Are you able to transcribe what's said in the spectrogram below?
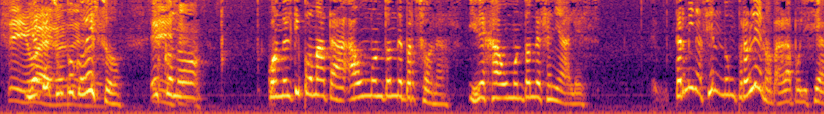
sí, Y bueno, acá es un poco eso. sí, es como sí. cuando el tipo mata a un montón de personas y deja un montón de señales. Termina siendo un problema para la policía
